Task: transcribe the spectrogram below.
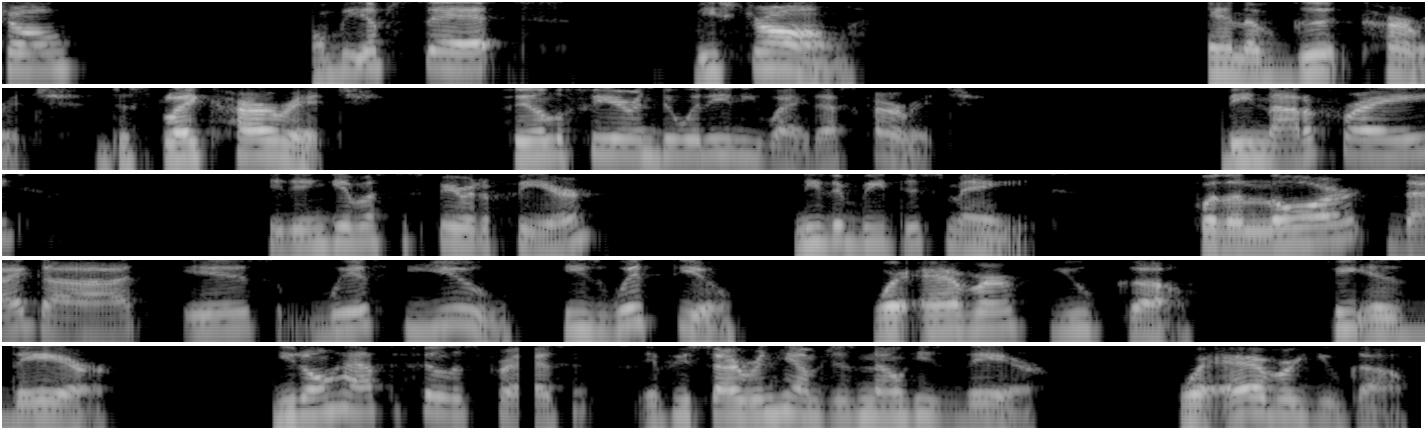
Don't be upset be strong and of good courage. Display courage. Feel the fear and do it anyway. That's courage. Be not afraid. He didn't give us the spirit of fear. Neither be dismayed. For the Lord thy God is with you. He's with you wherever you go. He is there. You don't have to feel his presence. If you're serving him, just know he's there wherever you go.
